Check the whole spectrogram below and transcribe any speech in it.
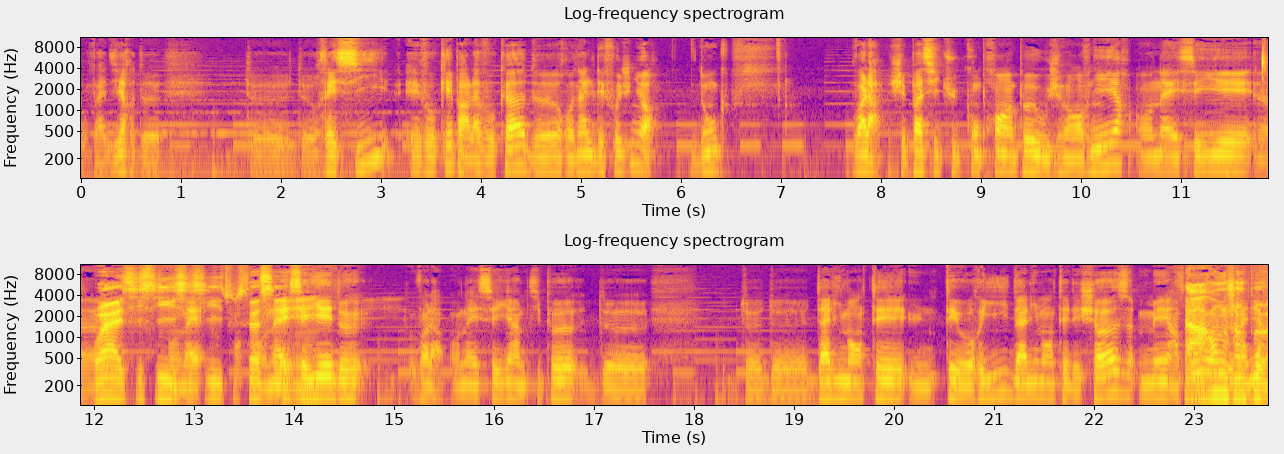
on va dire, de de, récits évoqués par l'avocat de Ronald Defoe Jr. Donc, voilà, je sais pas si tu comprends un peu où je veux en venir. On a essayé. Euh, ouais, si, si, si, tout ça. On a essayé de. Voilà, on a essayé un petit peu de d'alimenter une théorie, d'alimenter des choses, mais un peu arrange de un peu.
